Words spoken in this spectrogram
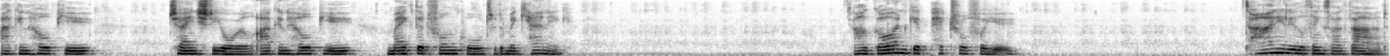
I can help you change the oil. I can help you make that phone call to the mechanic. I'll go and get petrol for you. Tiny little things like that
